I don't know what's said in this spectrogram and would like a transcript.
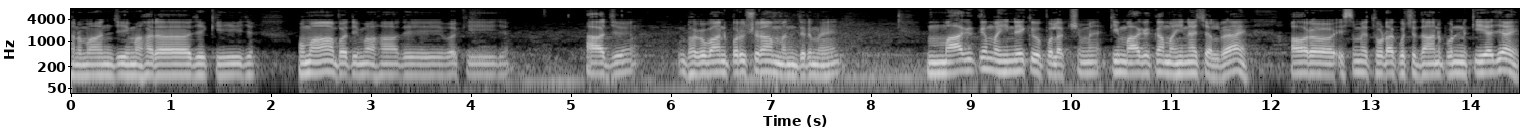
हनुमान जी महाराज की जय। उमापति महादेव की जय। आज भगवान परशुराम मंदिर में माघ के महीने के उपलक्ष्य में कि माघ का महीना चल रहा है और इसमें थोड़ा कुछ दान पुण्य किया जाए।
